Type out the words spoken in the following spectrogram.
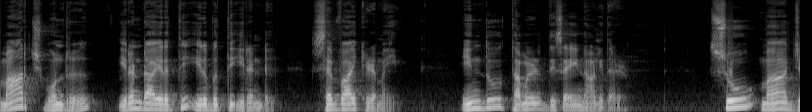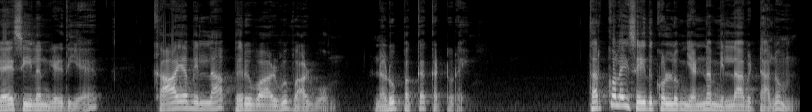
மார்ச் ஒன்று இரண்டாயிரத்தி இருபத்தி இரண்டு செவ்வாய்க்கிழமை. இந்து தமிழ் திசை நாளிதழ். சு. ம. ஜெயசீலன் எழுதிய காயமில்லா பெருவாழ்வு வாழ்வோம் நடுப்பக்க கட்டுரை. தற்கொலை செய்து கொள்ளும் எண்ணம் இல்லாவிட்டாலும்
